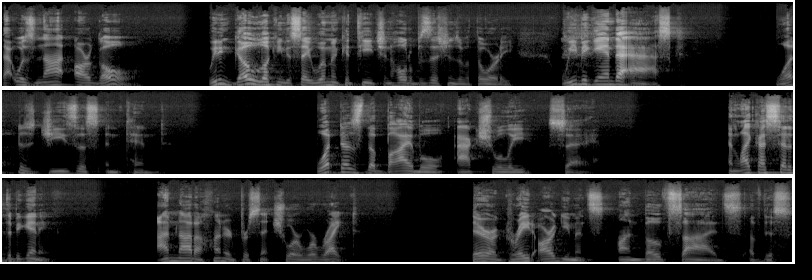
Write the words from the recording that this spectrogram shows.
That was not our goal. We didn't go looking to say women can teach and hold positions of authority. We began to ask, what does Jesus intend? What does the Bible actually say? And like I said at the beginning, I'm not 100% sure we're right. There are great arguments on both sides of this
